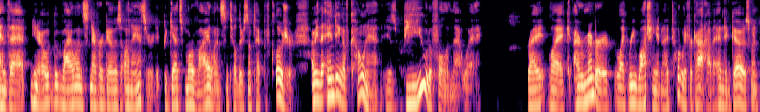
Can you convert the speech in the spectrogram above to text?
and that you know the violence never goes unanswered. It begets more violence until there's some type of closure. I mean the ending of conan is beautiful in that way right? Like i remember like rewatching it and i totally forgot how the ending goes when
